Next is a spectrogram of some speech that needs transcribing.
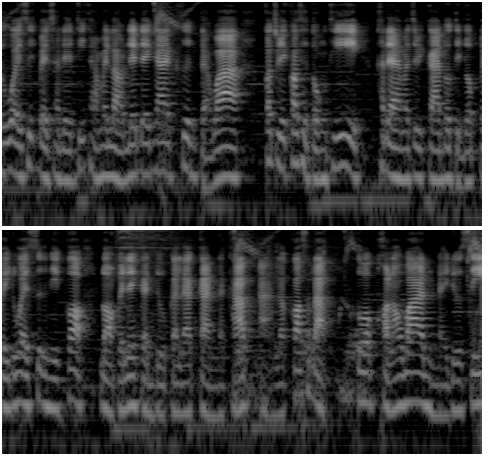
ด้วย ซึ่งเป็นช l เลนที่ทำให้เราเล่นได้ง่ายขึ้น แต่ว่าก็จะมีข้อเสียตรงที่คะแนนมันจะมีการโดนติดลบไปด้วย ซึ่งนี้ก็ลองไปเล่นกันดูกันแล้วกันนะครับ อะ แล้วก็สำหรับตัวของรางวัลไหนดูซิ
